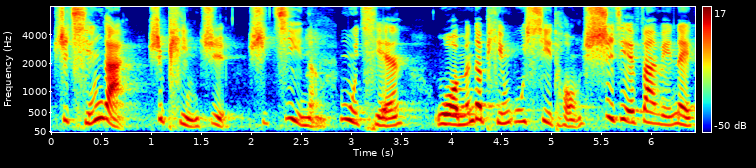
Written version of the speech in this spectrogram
是情感，是品质，是技能。目前我们的评估系统，世界范围内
